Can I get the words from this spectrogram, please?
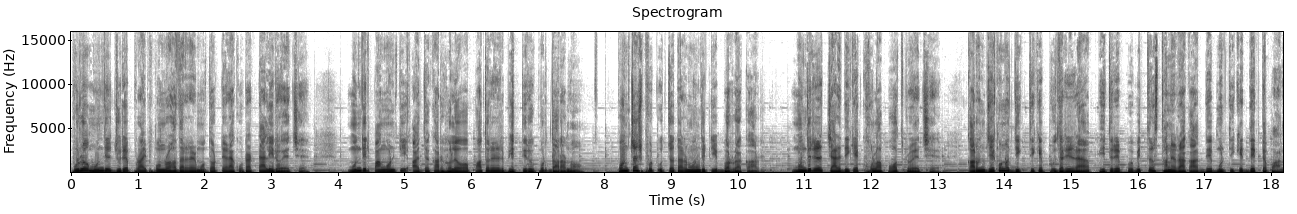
পুরো মন্দির জুড়ে প্রায় পনেরো হাজারের মতো টেরাকোটার ট্যালি রয়েছে। মন্দির প্রাঙ্গনটি আয়তাকার হলেও পাথরের ভিত্তির উপর দাঁড়ানো। পঞ্চাশ ফুট উচ্চতার মন্দিরটি বর্গাকার। মন্দিরের চারিদিকে খোলা পথ রয়েছে, কারণ যে কোনো দিক থেকে পূজারীরা ভিতরে পবিত্র স্থানে রাখা দেবমূর্তিকে দেখতে পান।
